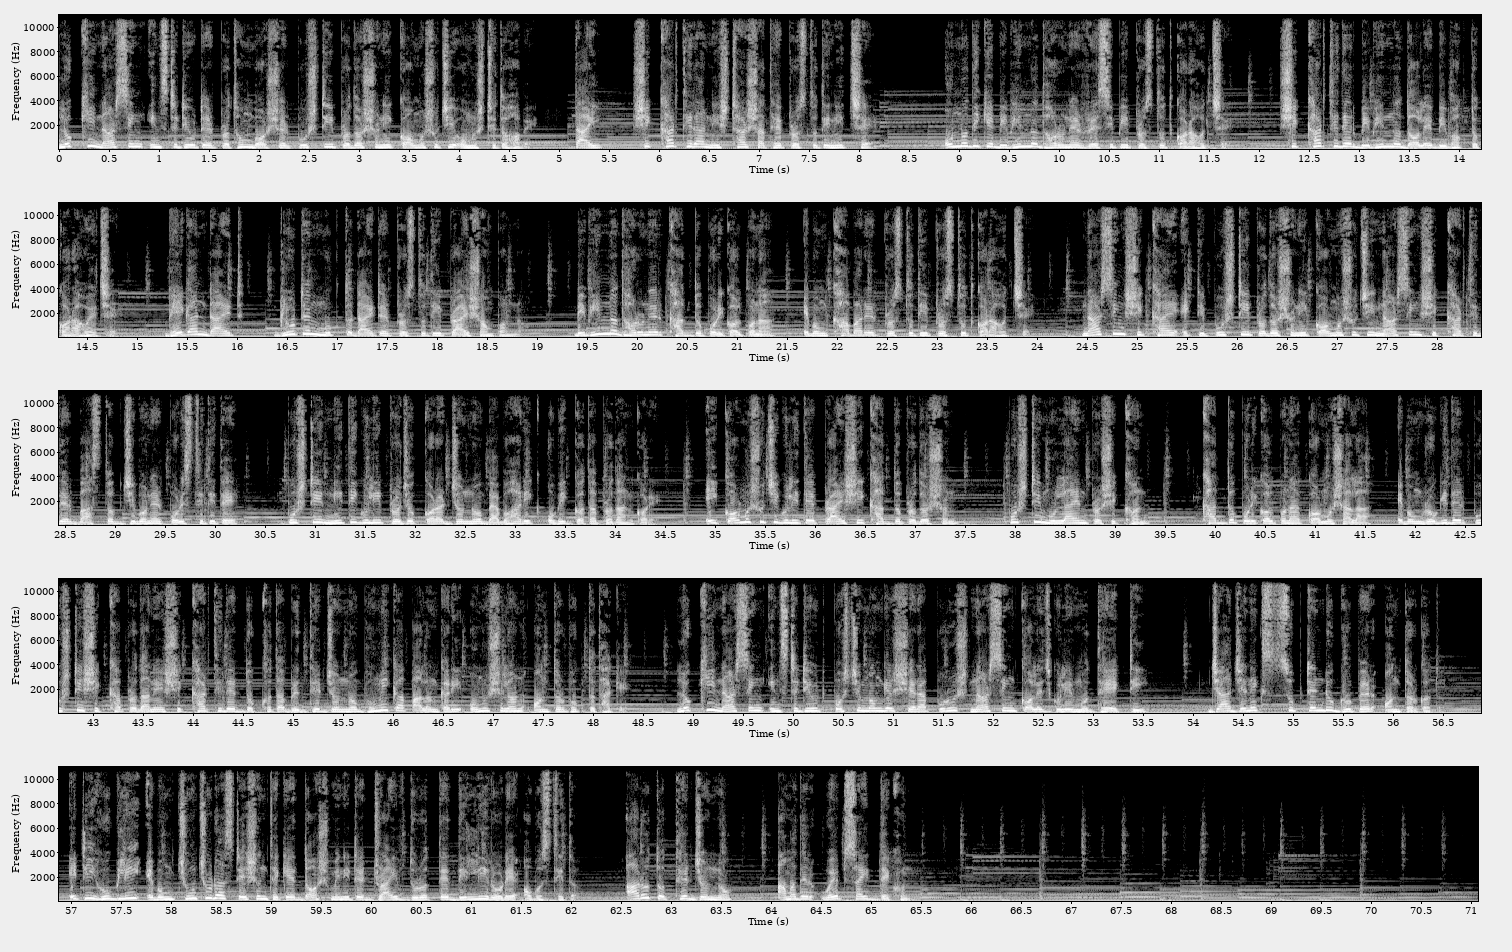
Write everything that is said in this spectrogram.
Lakshmi nursing ইনস্টিটিউটের প্রথম বর্ষের পুষ্টি প্রদর্শনী কর্মসূচি অনুষ্ঠিত হবে। তাই শিক্ষার্থীরা নিষ্ঠার সাথে প্রস্তুতি নিচ্ছে। অন্যদিকে বিভিন্ন ধরনের রেসিপি প্রস্তুত করা হচ্ছে। শিক্ষার্থীদের বিভিন্ন দলে বিভক্ত করা হয়েছে। ভেগান ডায়েট গ্লুটেন মুক্ত ডায়েটের প্রস্তুতি প্রায় সম্পন্ন। বিভিন্ন ধরনের খাদ্য পরিকল্পনা এবং খাবারের প্রস্তুতি প্রস্তুত করা হচ্ছে। নার্সিং শিক্ষায় একটি পুষ্টি প্রদর্শনী কর্মসূচি নার্সিং শিক্ষার্থীদের বাস্তব জীবনের পরিস্থিতিতে পুষ্টির নীতিগুলি প্রয়োগ করার জন্য ব্যবহারিক অভিজ্ঞতা প্রদান করে। এই কর্মসূচিগুলিতে প্রায়শই খাদ্য প্রদর্শন, পুষ্টি মূল্যায়ন প্রশিক্ষণ, খাদ্য পরিকল্পনা কর্মশালা এবং রোগীদের পুষ্টি শিক্ষা প্রদানে শিক্ষার্থীদের দক্ষতা বৃদ্ধির জন্য ভূমিকা পালনকারী অনুশীলন অন্তর্ভুক্ত থাকে। লক্ষ্মী নার্সিং ইনস্টিটিউট পশ্চিমবঙ্গের সেরা পুরুষ নার্সিং কলেজগুলির মধ্যে একটি। যা জেনেক্স সুপটেন্ডু গ্রুপের অন্তর্গত। এটি হুগলি এবং চুঁচুড়া স্টেশন থেকে দশ মিনিটের ড্রাইভ দূরত্বে দিল্লি রোডে অবস্থিত। আরও তথ্যের জন্য আমাদের ওয়েবসাইট দেখুন।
